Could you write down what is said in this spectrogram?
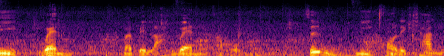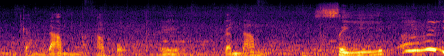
นี่แว่น มันเป็นร้านแว่นนะครับผม ซึ่งมีคอลเลกชันกันดั้มนะครับผม นี่กันดั้มซีดเอ้ย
